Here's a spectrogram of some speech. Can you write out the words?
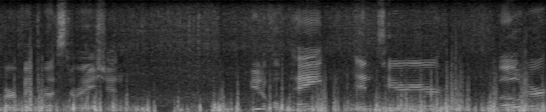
Perfect restoration. Beautiful paint, interior, motor.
